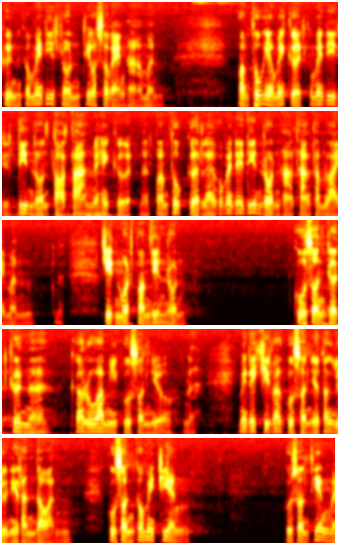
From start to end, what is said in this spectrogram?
ขึ้นก็ไม่ดิ้นรนที่จะแสวงหามัน ความทุกข์ยังไม่เกิดก็ไม่ได้ดิ้นรนต่อต้านไม่ให้เกิดนะความทุกข์เกิดแล้วก็ไม่ได้ดิ้นรนหาทางทำลายมัน จิตหมดความดิ้นรน กุศลเกิดขึ้นนะ ก็รู้ว่ามีกุศลอยู่นะไม่ได้คิดว่ากุศลจะต้องอยู่นิรันดรกุศลก็ไม่เที่ยง กุศลเที่ยงไหม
